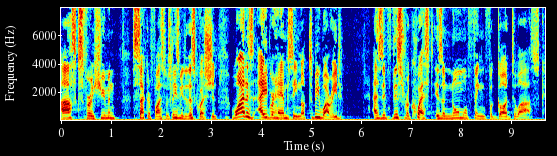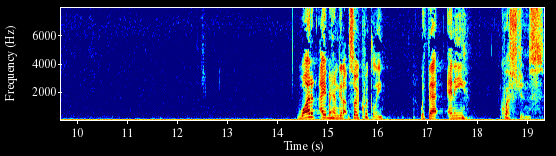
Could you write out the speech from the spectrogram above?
asks for a human sacrifice, which leads me to this question Why does Abraham seem not to be worried as if this request is a normal thing for God to ask? Why did Abraham get up so quickly without any questions?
